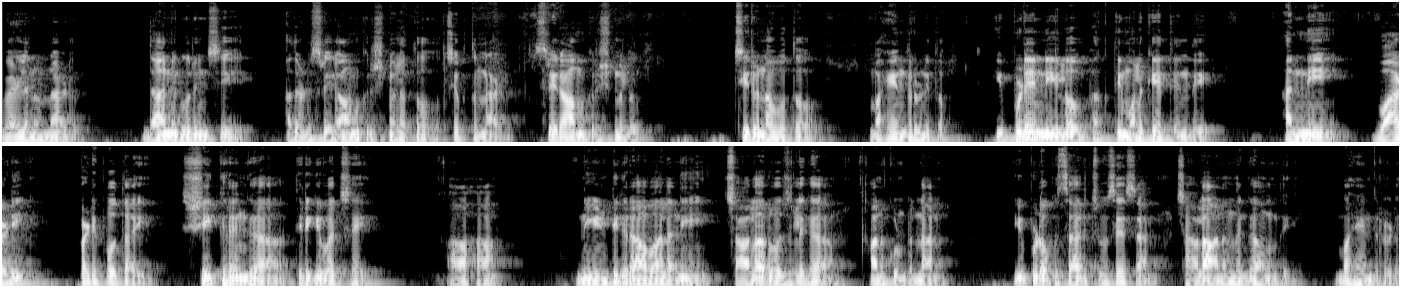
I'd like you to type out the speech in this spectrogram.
వెళ్ళనున్నాడు. దాని గురించి అతడు శ్రీరామకృష్ణులతో చెబుతున్నాడు శ్రీరామకృష్ణులు చిరునవ్వుతో మహేంద్రునితో ఇప్పుడే నీలో భక్తి మొలకెత్తింది. అన్నీ వాడి పడిపోతాయి. శీఘ్రంగా తిరిగి వచ్చాయి. ఆహా! నీ ఇంటికి రావాలని చాలా రోజులుగా అనుకుంటున్నాను. ఇప్పుడు ఒకసారి చూసేశాను. చాలా ఆనందంగా ఉంది. మహేంద్రుడు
